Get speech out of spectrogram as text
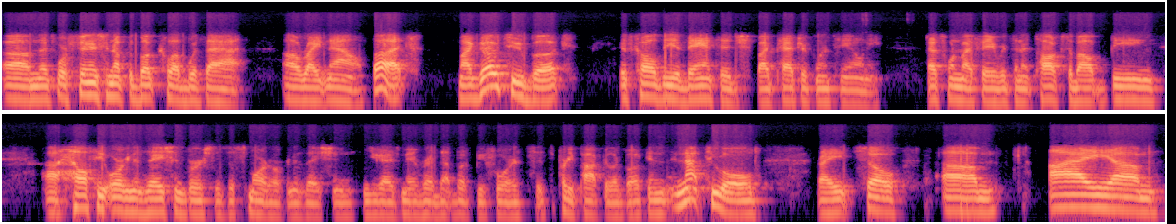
Um, that's, we're finishing up the book club with that uh, right now. But my go to book is called The Advantage by Patrick Lencioni. That's one of my favorites, and it talks about being a healthy organization versus a smart organization. You guys may have read that book before. It's, it's a pretty popular book and, and not too old, right? So, um, I um,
